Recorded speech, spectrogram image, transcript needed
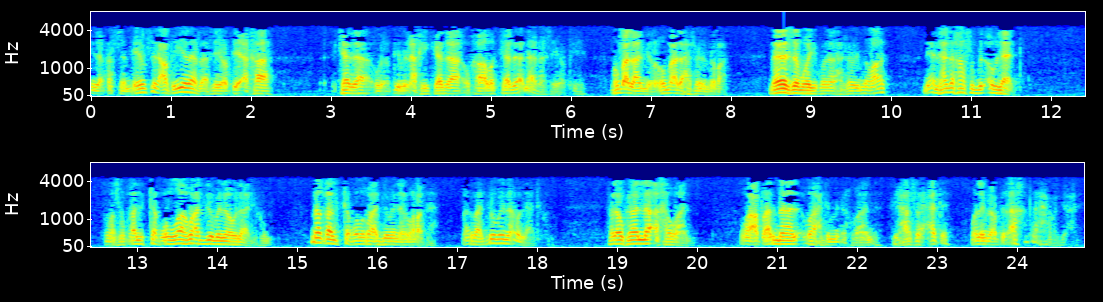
إذا قسم بينهم تصير عطية لا بأس يعطي أخاه كذا ويعطي من أخي كذا وخالك كذا لا بأس يعطيه. هم على الميراث هم على حسب الميراث. لا يلزم أن يكون على حسب الميراث لأن هذا خاص بالأولاد. الرسول قال اتقوا الله وأعدلوا بين أولادكم. ما قال اتقوا الله وأعدلوا بين الورثة قال وأعدلوا بين أولادكم. فلو كان لا أخوان وأعطى المال واحد من إخوانه في حال صحته ولم يعطي الآخر لا حرج عليه.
